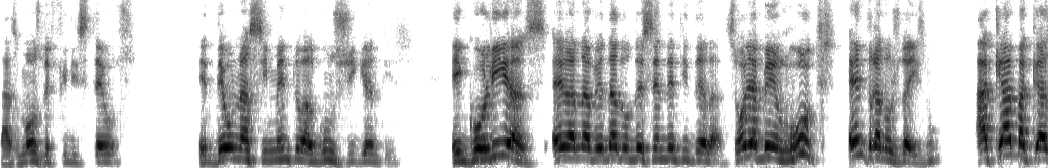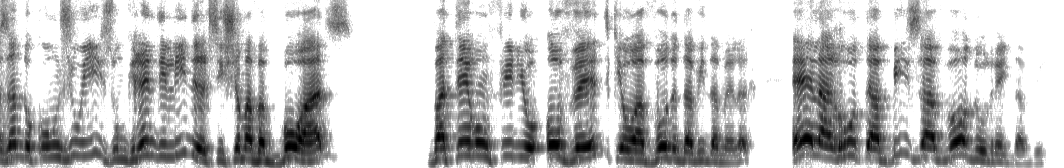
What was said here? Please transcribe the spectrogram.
Nas mãos de filisteus. E deu nascimento a alguns gigantes. E Golias era, na verdade, o descendente dela. Se olha bem, Ruth entra no judaísmo, acaba casando com um juiz, um grande líder que se chamava Boaz, vai ter um filho Oved, que é o avô de David Amelech. Ela, Ruth, é a bisavó do rei David.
